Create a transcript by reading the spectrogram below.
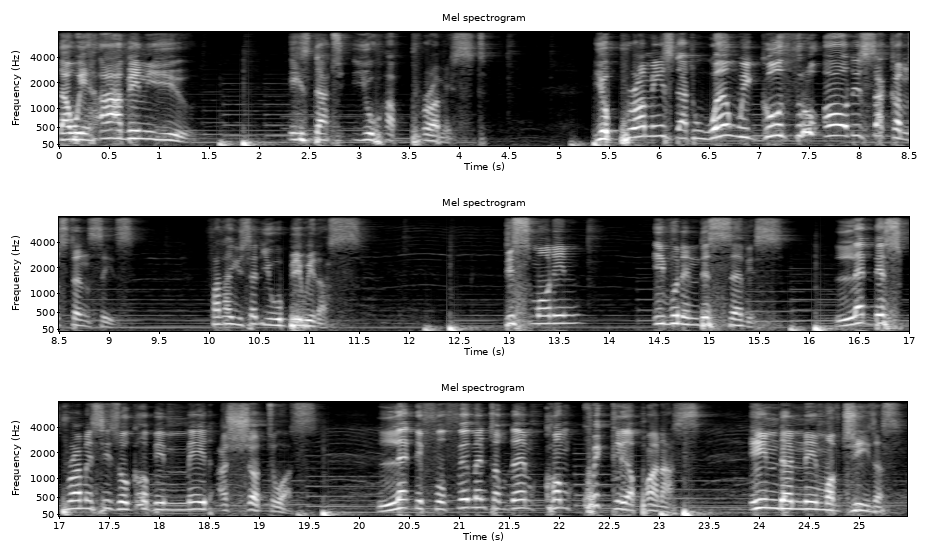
that we have in you is that you have promised. You promised that when we go through all these circumstances, Father, you said you will be with us. This morning, even in this service, let these promises, oh God, be made assured to us. Let the fulfillment of them come quickly upon us. In the name of Jesus.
